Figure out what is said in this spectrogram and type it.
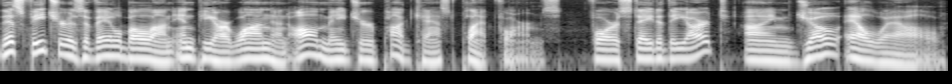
This feature is available on NPR One and all major podcast platforms. For State of the Art, I'm Joe Elwell.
